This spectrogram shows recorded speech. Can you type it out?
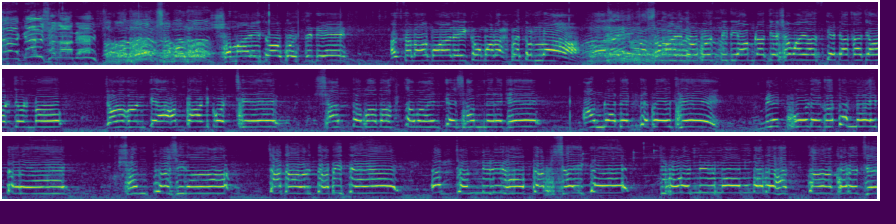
ঢাকার সমাবেশ। সম্মানিত উপস্থিতি আসসালামু আলাইকুম রহমতুল্লাহ। সম্মানিত উপস্থিতি আমরা যে সময় আজকে ঢাকা যাওয়ার জন্য জনগণকে আহ্বান করছি সাত দফা বাস্তবায়নকে সামনে রেখে আমরা দেখতে পেয়েছি মিটফোর্ডে গত নয় তারিখ সন্ত্রাসীরা চাঁদার একজন নিরীহ ব্যবসায়ীকে কীভাবে নির্মম ভাবে হত্যা করেছে?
